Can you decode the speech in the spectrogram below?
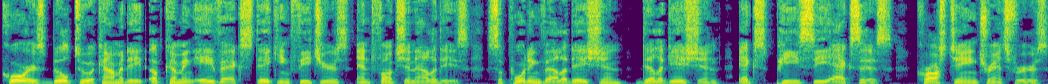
Core is built to accommodate upcoming AVAX staking features and functionalities, supporting validation, delegation, XPC access, cross-chain transfers,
